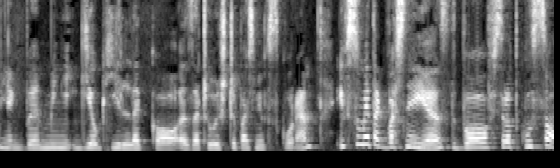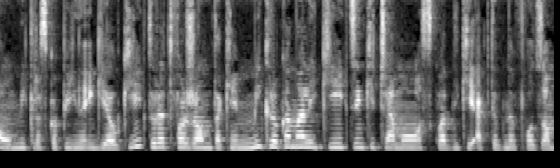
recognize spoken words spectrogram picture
jakby mini igiełki lekko e, zaczęły szczypać mnie w skórę. I w sumie tak właśnie jest, bo w środku są mikroskopijne igiełki, które tworzą takie mikrokanaliki, dzięki czemu składniki aktywne wchodzą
